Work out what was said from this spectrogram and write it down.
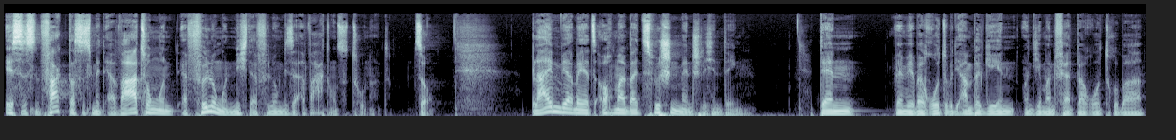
ist es ein Fakt, dass es mit Erwartung und Erfüllung und Nichterfüllung dieser Erwartung zu tun hat. So. Bleiben wir aber jetzt auch mal bei zwischenmenschlichen Dingen. Denn wenn wir bei Rot über die Ampel gehen und jemand fährt bei Rot drüber,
